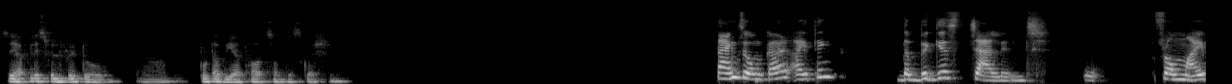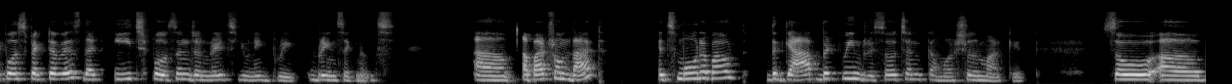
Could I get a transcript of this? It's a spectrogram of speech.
so yeah please feel free to uh, put up your thoughts on this question Thanks, Omkar. I think the biggest challenge from my perspective is that each person generates unique brain, brain signals. Um, apart from that, it's more about the gap between research and commercial market. So uh,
